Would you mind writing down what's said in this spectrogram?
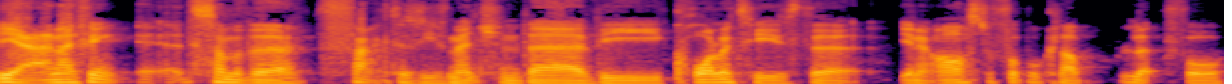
Yeah, and I think uh, some of the factors you've mentioned there, the qualities that you know Arsenal Football Club look for,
